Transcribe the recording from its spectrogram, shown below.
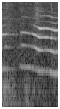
감사합니다.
